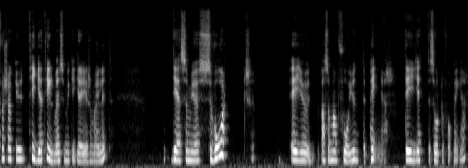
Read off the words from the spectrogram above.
försöker tigga till mig så mycket grejer som möjligt. Det som ju är svårt är ju, alltså man får ju inte pengar. Det är jättesvårt att få pengar.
